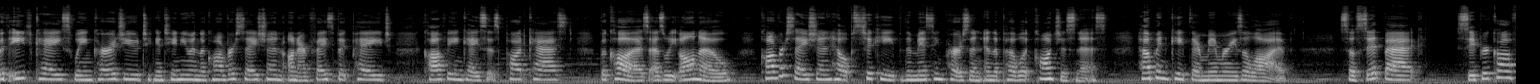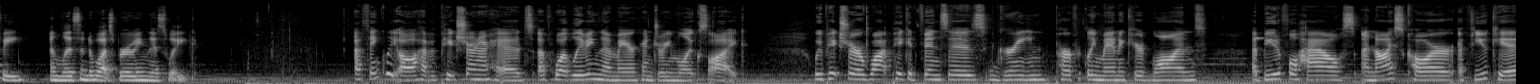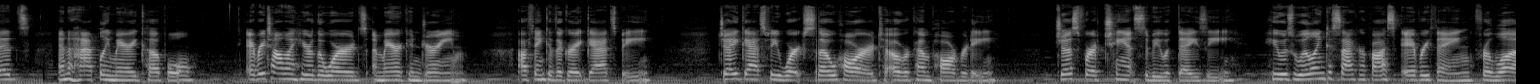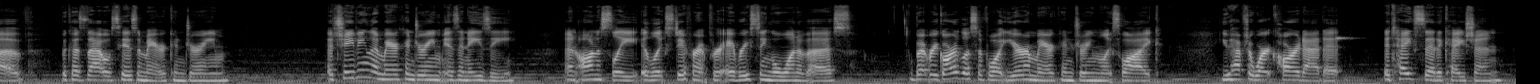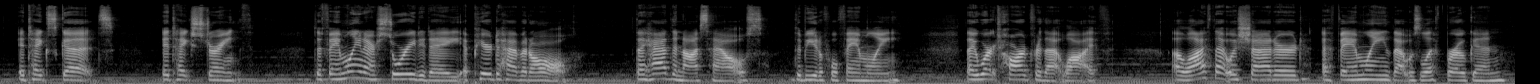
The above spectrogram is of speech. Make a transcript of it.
With each case, we encourage you to continue in the conversation on our Facebook page, Coffee and Cases Podcast, because, as we all know, conversation helps to keep the missing person in the public consciousness, helping keep their memories alive. So sit back, sip your coffee, and listen to what's brewing this week. I think we all have a picture in our heads of what living the American dream looks like. We picture white picket fences, green, perfectly manicured lawns, a beautiful house, a nice car, a few kids, and a happily married couple. Every time I hear the words American Dream, I think of the Great Gatsby. Jay Gatsby worked so hard to overcome poverty just for a chance to be with Daisy. He was willing to sacrifice everything for love because that was his American dream. Achieving the American dream isn't easy, and honestly, it looks different for every single one of us. But regardless of what your American dream looks like, you have to work hard at it. It takes dedication, it takes guts, it takes strength. The family in our story today appeared to have it all. They had the nice house, the beautiful family. They worked hard for that life. A life that was shattered, a family that was left broken.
